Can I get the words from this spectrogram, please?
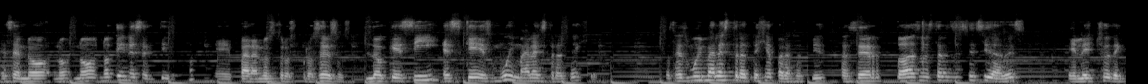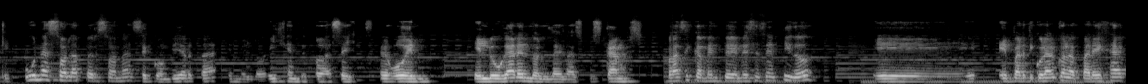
Ese no, no, no, no tiene sentido eh, para nuestros procesos. Lo que sí es que es muy mala estrategia. O sea, es muy mala estrategia para satisfacer todas nuestras necesidades el hecho de que una sola persona se convierta en el origen de todas ellas eh, o en el lugar en donde las buscamos. Básicamente en ese sentido, eh, en particular con la pareja,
